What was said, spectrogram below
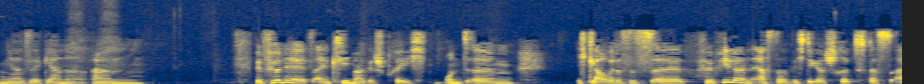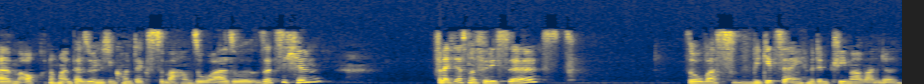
Ja, sehr gerne. Ähm wir führen ja jetzt ein Klimagespräch und ähm, ich glaube, das ist äh, für viele ein erster wichtiger Schritt, das ähm, auch nochmal im persönlichen Kontext zu machen. So, also setz dich hin, vielleicht erstmal für dich selbst. So, was, wie geht's dir eigentlich mit dem Klimawandel?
